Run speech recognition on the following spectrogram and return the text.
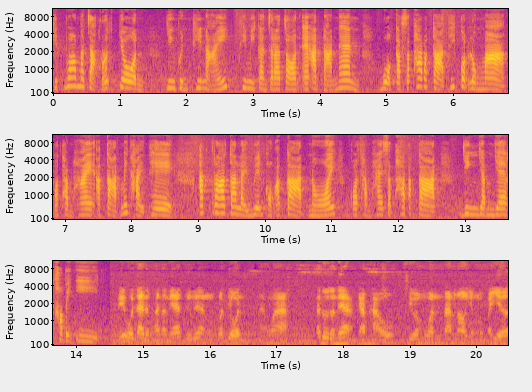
คิดว่ามาจากรถยนต์ ยิ่งพื้นที่ไหนที่มีการจราจรแออัดหนาแน่น บวกกับสภาพอากาศที่กดลงมา ก็ทำให้อากาศไม่ถ่ายเท อัตราการไหลเวียนของอากาศน้อย ก็ทำให้สภาพอากาศ ยิ่งย่ำแย่เข้าไปอีก นี่หัวใจสำคัญตอนนี้คือเรื่องรถยนต์นะว่า ถ้าดูตอนนี้การเผาชีวมวลด้านนอกยังไม่เยอะ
